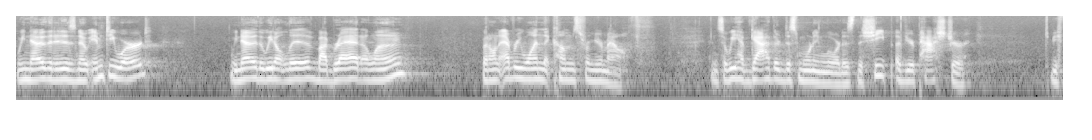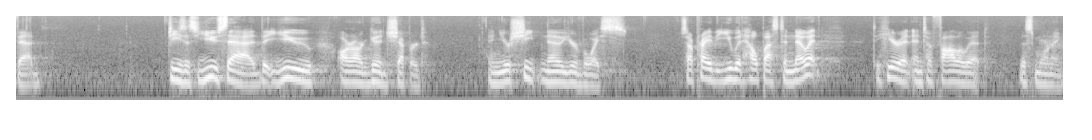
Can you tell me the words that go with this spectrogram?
We know that it is no empty word. We know that we don't live by bread alone, but on every one that comes from your mouth. And so we have gathered this morning, Lord, as the sheep of your pasture to be fed. Jesus, you said that you are our good shepherd, and your sheep know your voice. So I pray that you would help us to know it, to hear it, and to follow it this morning.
